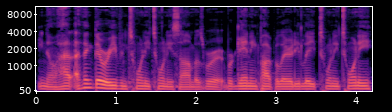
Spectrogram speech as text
you know, I think there were even 2020 Sambas were, were gaining popularity late 2020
